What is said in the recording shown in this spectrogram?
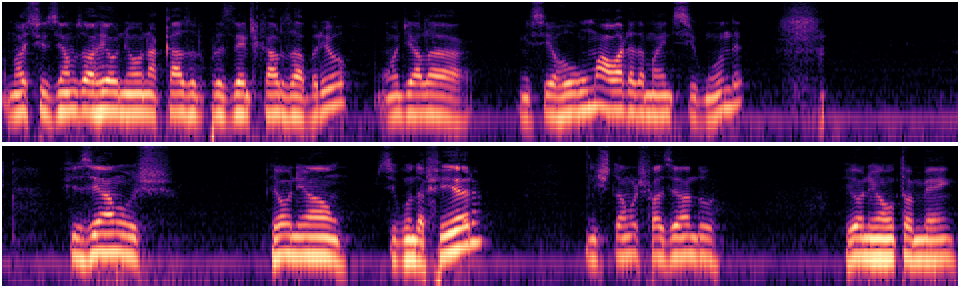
nós fizemos a reunião na casa do presidente Carlos Abreu, onde ela encerrou uma hora da manhã de segunda. Fizemos reunião segunda-feira. Estamos fazendo reunião também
